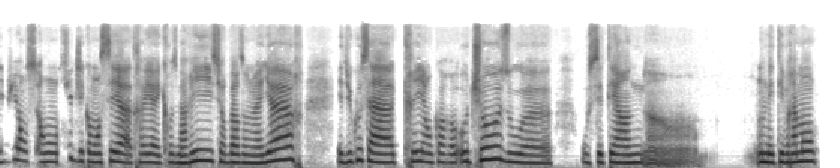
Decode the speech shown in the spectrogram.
Et puis ensuite, j'ai commencé à travailler avec Rosemary sur Birds on Wire. Et du coup, ça a créé encore autre chose où, euh, où c'était un, On était vraiment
